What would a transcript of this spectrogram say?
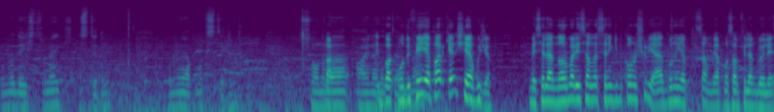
Bunu değiştirmek istedim. Bunu yapmak istedim. Sonra Bak, aynalıklarına... E, Bak modifiye yaparken şey yapacağım. Mesela normal insanlar senin gibi konuşur ya bunu yapsam yapmasam filan böyle.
